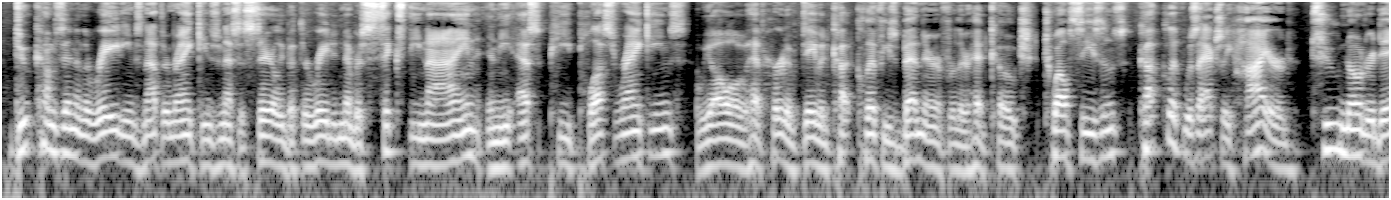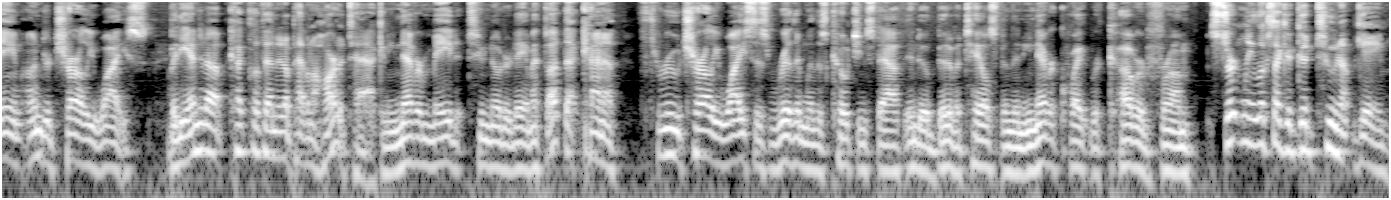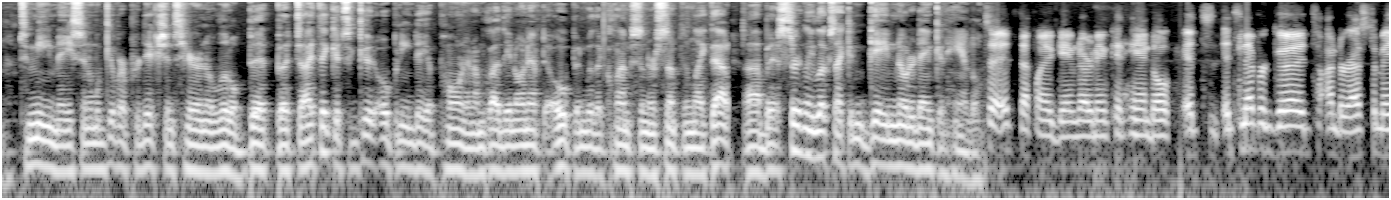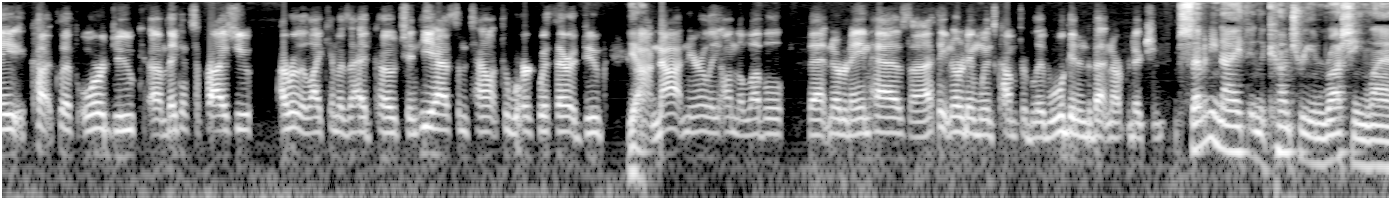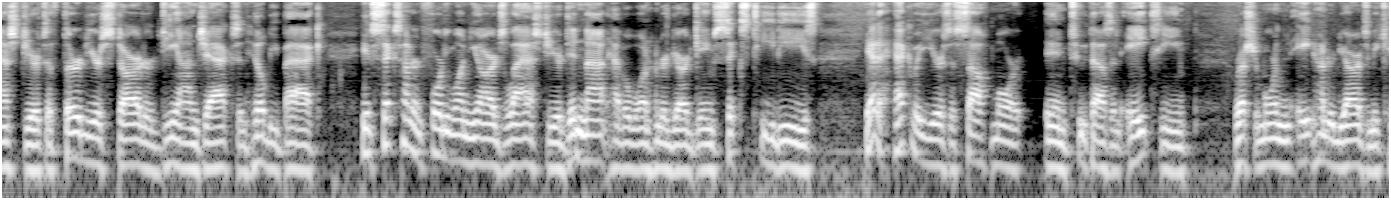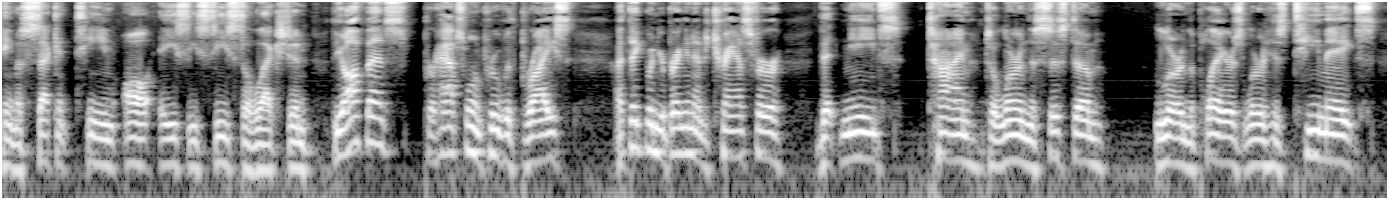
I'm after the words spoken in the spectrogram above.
Duke comes in in the ratings, not the rankings necessarily, but they're rated number 69 in the SP Plus rankings. We all have heard of David Cutcliffe. He's been there for their head coach 12 seasons. Cutcliffe was actually hired to Notre Dame under Charlie Weis, but he ended up, Cutcliffe ended up having a heart attack and he never made it to Notre Dame. I thought that kind of threw Charlie Weis's rhythm with his coaching staff into a bit of a tailspin that he never quite recovered from. Certainly looks like a good tune up game to me, Mason. We'll give our predictions here in a little bit, but I think it's a good opening day opponent. I'm glad they don't have to open with a Clemson or something like that. Uh, but it certainly looks like a game Notre Dame can handle. It's, a, it's definitely a game Notre Dame can handle. It's it's never good to underestimate Cutcliffe or Duke. Um, they can surprise you. I really like him as a head coach, and he has some talent to work with there at Duke. Yeah. Uh, not nearly on the level that Notre Dame has. Uh, I think Notre Dame wins comfortably, but we'll get into that in our prediction. 79th in the country in rushing last year. It's a third year starter, Deon Jackson. He'll be back. He had 641 yards last year, did not have a 100 yard game, six TDs. He had a heck of a year as a sophomore in 2018, rushing more than 800 yards and became a second team All ACC selection. The offense perhaps will improve with Brice. I think when you're bringing in a transfer, that needs time to learn the system, learn the players, learn his teammates.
